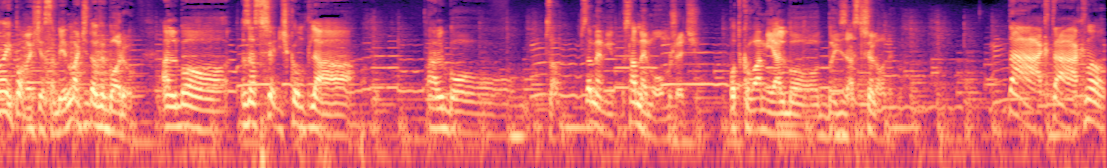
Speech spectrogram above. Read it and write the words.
No i pomyślcie sobie, macie do wyboru. Albo zastrzelić kumpla Albo co? Samemu, samemu umrzeć. Pod kołami albo być zastrzelonym. Tak, tak, no.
